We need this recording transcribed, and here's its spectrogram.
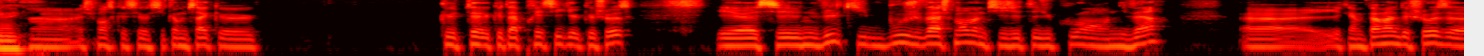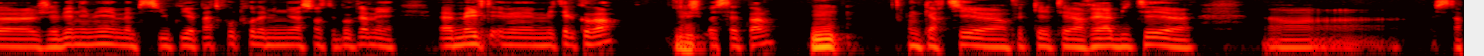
Euh, je pense que c'est aussi comme ça que, que tu apprécies quelque chose. Et c'est une ville qui bouge vachement, même si j'étais du coup en hiver. Il y a quand même pas mal de choses. J'ai bien aimé, même si du coup il n'y a pas trop trop d'animation à cette époque-là, mais Metelkova je sais pas si ça te parle. Mm. Un quartier euh, en fait qui a été réhabité. Euh,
